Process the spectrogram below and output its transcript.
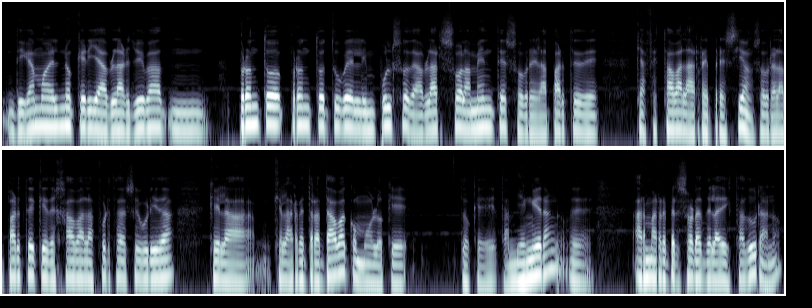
digamos, él no quería hablar. Yo iba... Mm, pronto, pronto tuve el impulso de hablar solamente sobre la parte de, que afectaba la represión, sobre la parte que dejaba la fuerza de seguridad, que la, que la retrataba como lo que, lo que también eran, eh, armas represoras de la dictadura, ¿no?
